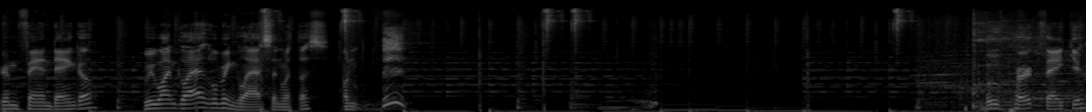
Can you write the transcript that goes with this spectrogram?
Grim Fandango. Do we want glass? We'll bring glass in with us. One. Move perk, thank you.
